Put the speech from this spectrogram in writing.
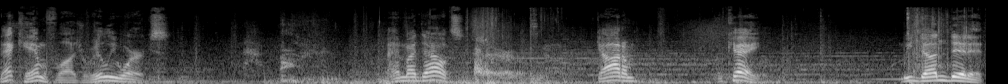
That camouflage really works. I had my doubts. Got him. Okay. We done did it.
